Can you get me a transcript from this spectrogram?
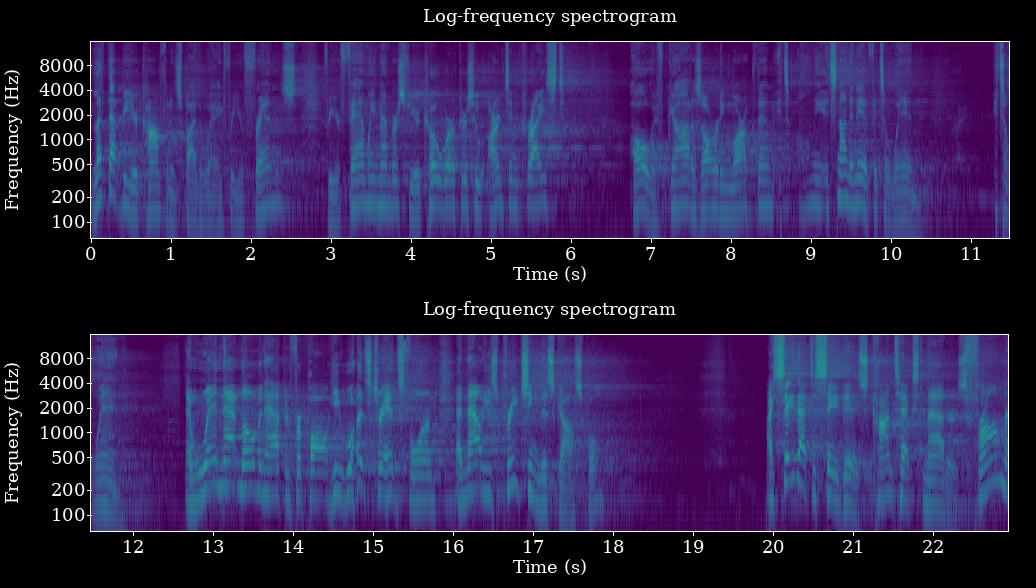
Let that be your confidence, by the way, for your friends, for your family members, for your coworkers who aren't in Christ. Oh, if God has already marked them, it's only it's not an if, it's a when. It's a win. And when that moment happened for Paul, he was transformed, and now he's preaching this gospel. I say that to say this context matters. From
